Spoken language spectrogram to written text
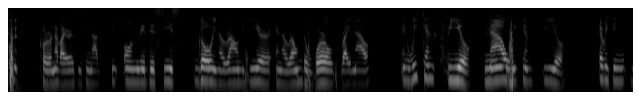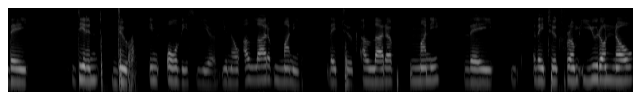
coronavirus is not the only disease going around here and around the world right now and we can feel now we can feel everything they didn't do in all this year you know a lot of money they took a lot of money they they took from you don't know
